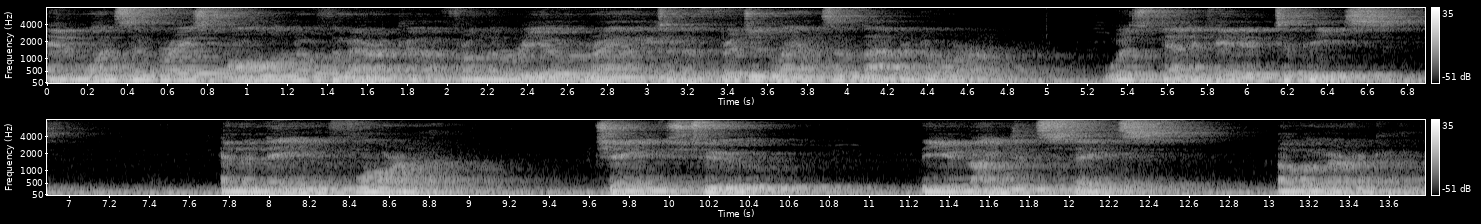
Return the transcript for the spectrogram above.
and once embraced all of North America from the Rio Grande to the frigid lands of Labrador, was dedicated to peace, and the name Florida change to the United States of America.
